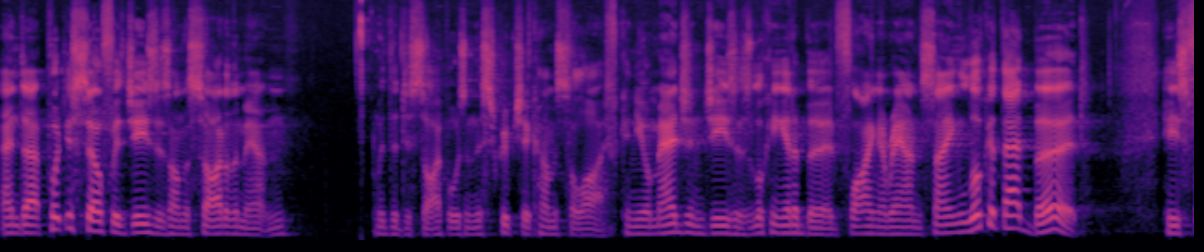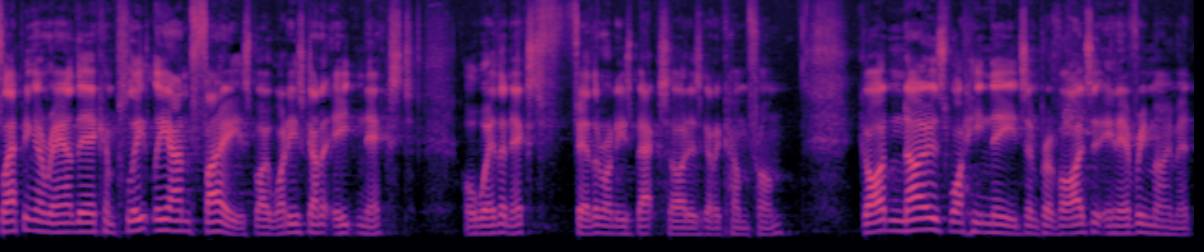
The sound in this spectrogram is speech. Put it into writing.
And uh, put yourself with Jesus on the side of the mountain with the disciples, and the scripture comes to life. Can you imagine Jesus looking at a bird flying around saying, Look at that bird? He's flapping around there completely unfazed by what he's going to eat next or where the next feather on his backside is going to come from. God knows what he needs and provides it in every moment,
